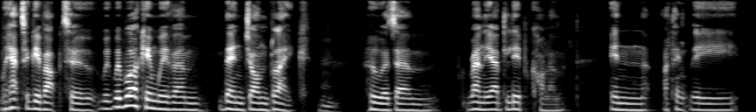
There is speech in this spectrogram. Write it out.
we had to give up to we, we're working with um then John Blake Mm. who was um ran the ad lib column in I think the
